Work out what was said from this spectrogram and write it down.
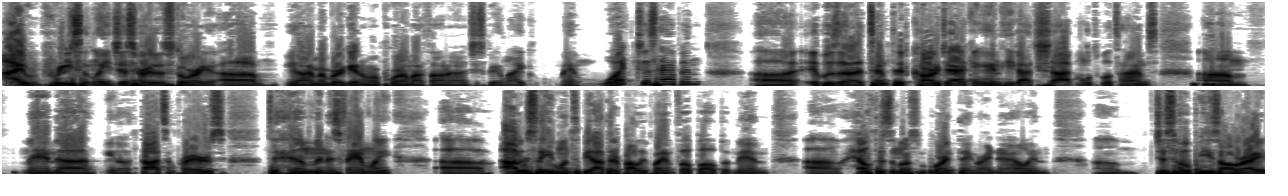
I recently just heard the story. Um, you know, I remember getting a report on my phone and just being like, "Man, what just happened?" Uh, it was an attempted carjacking, and he got shot multiple times. Um, man, uh, you know, thoughts and prayers to him and his family. Uh, obviously, he wants to be out there probably playing football, but man, uh, health is the most important thing right now, and um, just hope he's all right.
